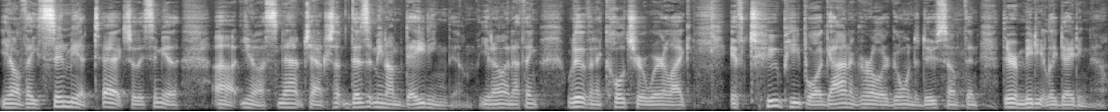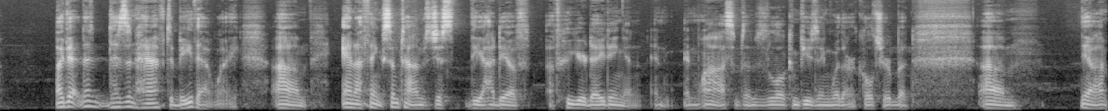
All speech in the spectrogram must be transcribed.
You know, if they send me a text or they send me a, uh, you know, a Snapchat or something, doesn't mean I'm dating them. You know, and I think we live in a culture where, like, if two people, a guy and a girl, are going to do something, they're immediately dating now. Like that, that doesn't have to be that way. Um, and I think sometimes just the idea of, of who you're dating and, and, and why sometimes is a little confusing with our culture. But um, yeah,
